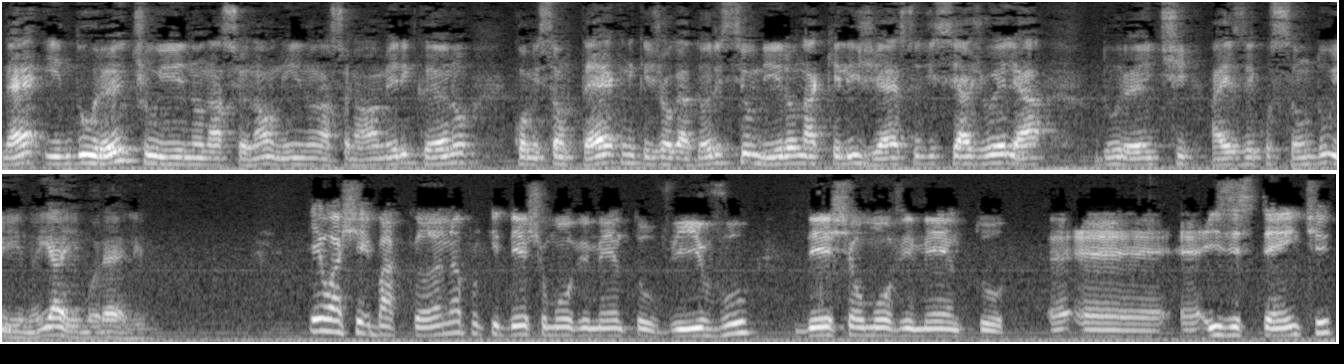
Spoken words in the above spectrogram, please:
né? E durante o hino nacional, o hino nacional americano, comissão técnica e jogadores se uniram naquele gesto de se ajoelhar durante a execução do hino. E aí, Morelli? Eu achei bacana porque deixa o movimento vivo, deixa o movimento é, é, é, existente,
